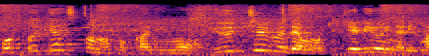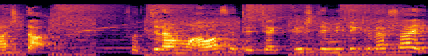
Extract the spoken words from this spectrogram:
ポッドキャストの他にも YouTube でも聞けるようになりました。そちらも合わせてチェックしてみてください。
